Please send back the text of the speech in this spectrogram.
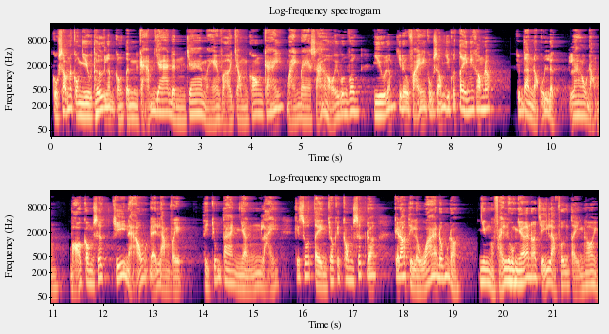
Cuộc sống nó còn nhiều thứ lắm, còn tình cảm gia đình, cha mẹ, vợ chồng, con cái, bạn bè, xã hội, vân vân. Nhiều lắm, chứ đâu phải cuộc sống chỉ có tiền hay không đâu. Chúng ta nỗ lực, lao động, bỏ công sức, trí não để làm việc, thì chúng ta nhận lại cái số tiền cho cái công sức đó. Cái đó thì là quá đúng rồi nhưng mà phải luôn nhớ nó chỉ là phương tiện thôi.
